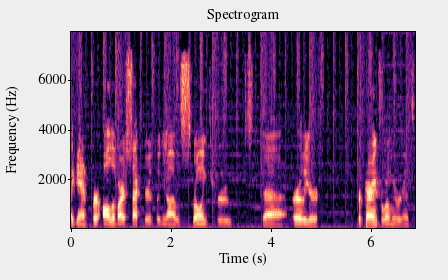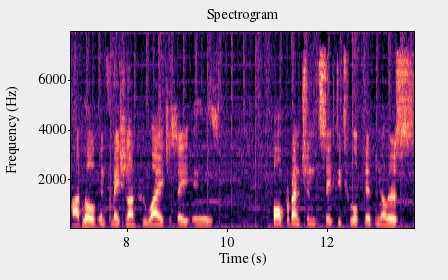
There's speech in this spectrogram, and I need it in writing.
again, for all of our sectors. But, you know, I was scrolling through uh, earlier, preparing for when we were going to talk, a little information on who IHSA is, fall prevention safety toolkit. You know, there's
